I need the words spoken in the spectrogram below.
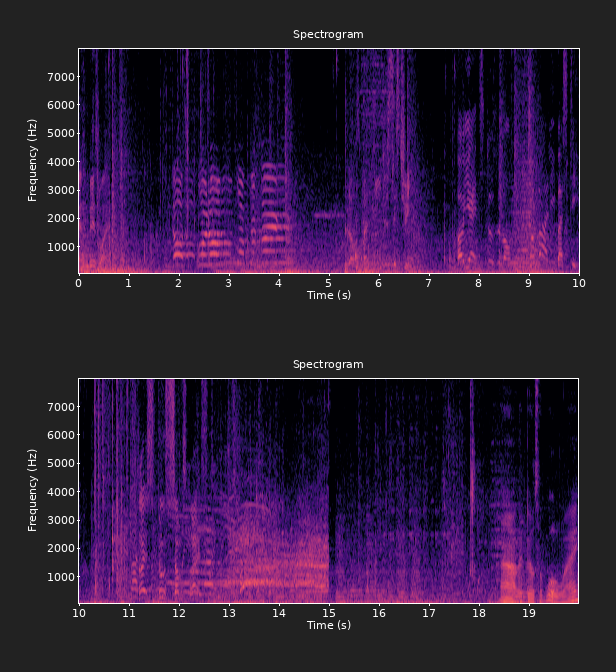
En besoin. Das Brunum, Trupp de Krieg! Lors batige s'estuie. Oyens, tous le monde. Giovanni Bastir. Reste tous sommes prêts. Ah, they built a wall, eh?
